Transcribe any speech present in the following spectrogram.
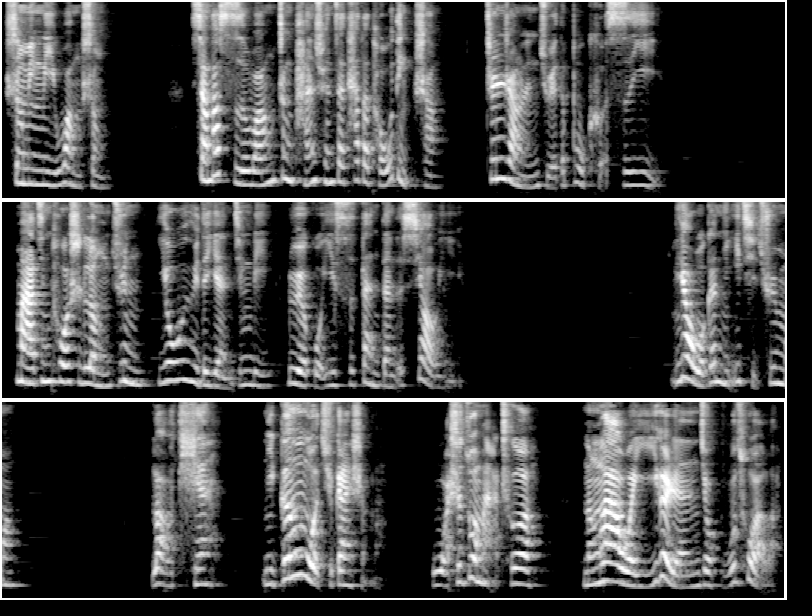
生命力旺盛。想到死亡正盘旋在他的头顶上，真让人觉得不可思议。马金托是冷峻忧郁的眼睛里掠过一丝淡淡的笑意。要我跟你一起去吗？老天！你跟我去干什么？我是坐马车，能拉我一个人就不错了。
